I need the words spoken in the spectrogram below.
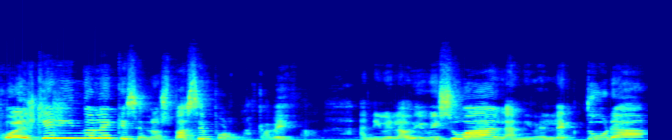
cualquier índole que se nos pase por la cabeza. A nivel audiovisual, a nivel lectura,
